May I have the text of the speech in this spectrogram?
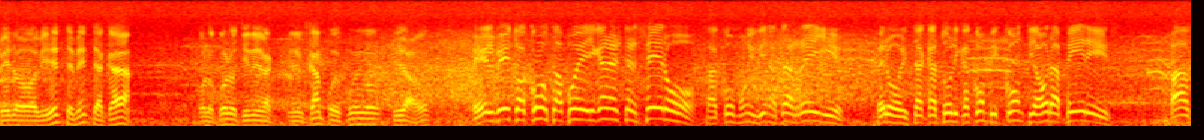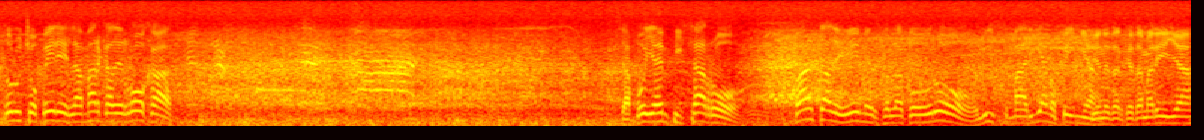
Pero evidentemente acá Colo Colo tiene en el campo de juego, cuidado, El Beto Acosta puede llegar al tercero. Sacó muy bien atrás Reyes. Pero está Católica con Visconti. Ahora Pérez. Pasó Lucho Pérez, la marca de Rojas. Se apoya en Pizarro. Falta de Emerson, la cobró Luis Mariano Peña. Tiene tarjeta amarilla.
